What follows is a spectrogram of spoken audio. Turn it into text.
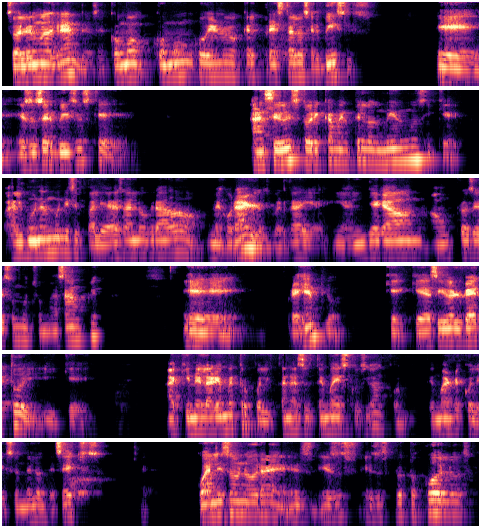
se vuelve más grande. O sea, cómo, cómo un gobierno local presta los servicios. Eh, esos servicios que han sido históricamente los mismos y que algunas municipalidades han logrado mejorarlos, ¿verdad? Y, han llegado a un proceso mucho más amplio. Eh, por ejemplo, que, que, ha sido el reto y, y, que aquí en el área metropolitana es el tema de discusión, con el tema de recolección de los desechos. ¿Cuáles son ahora esos, esos protocolos?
